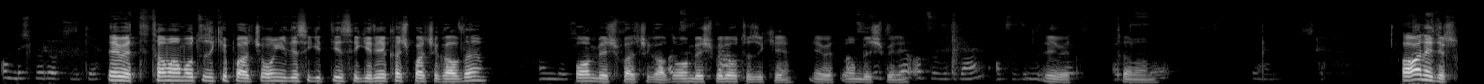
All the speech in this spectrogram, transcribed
On beş bölü 32. Evet, tamam 32 parça. 17'si gittiyse geriye kaç parça kaldı? 15. 15 parça kaldı. 32 15 bölü tamam. 32. Evet, 15 32 bölü. ve 32'den 32 Evet, eksi- tamam. A nedir?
